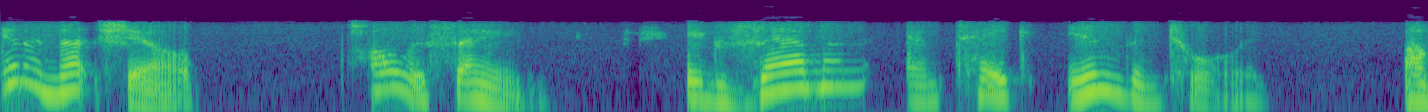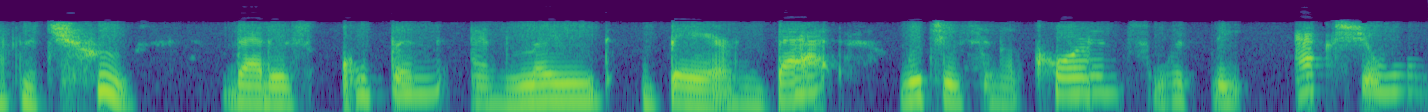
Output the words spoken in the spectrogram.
In a nutshell, Paul is saying, examine and take inventory of the truth that is open and laid bare, that which is in accordance with the actual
